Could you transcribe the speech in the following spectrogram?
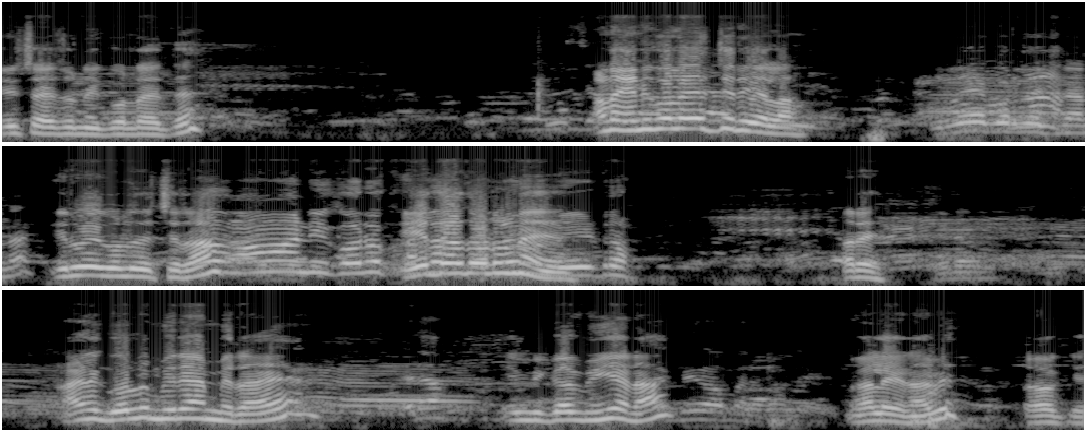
ఈ సైజు ఉన్నాయి గొల్లు అయితే. అన్న ఎన్ని గొల్లు తెచ్చారు ఇలా ఇరవై గొల్లు తెచ్చారా ఏ ధరతోడు ఉన్నాయి? అరే. ఆయన గొర్రెలు మీరే అమ్మిరా ఇవి ఇక మీయేనా వాళ్ళేనా అవి? ఓకే.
